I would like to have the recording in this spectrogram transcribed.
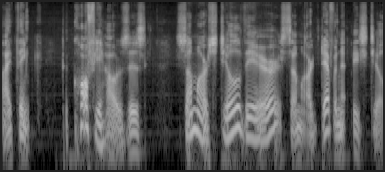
I think the coffee houses, some are still there, some are definitely still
